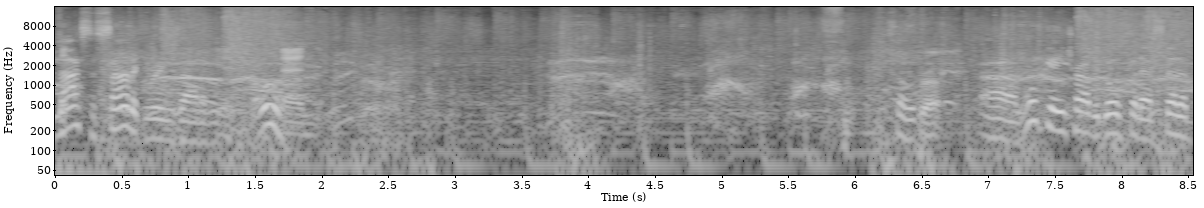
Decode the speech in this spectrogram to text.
knocks the sonic rings out of him. And So uh, Wolfgang tried to go for that setup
